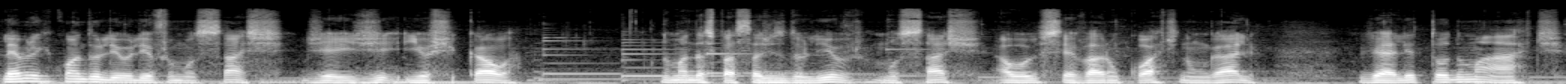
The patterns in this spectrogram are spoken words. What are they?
Lembro que quando li o livro Musashi de Eiji Yoshikawa, numa das passagens do livro, Musashi, ao observar um corte num galho, vê ali toda uma arte,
